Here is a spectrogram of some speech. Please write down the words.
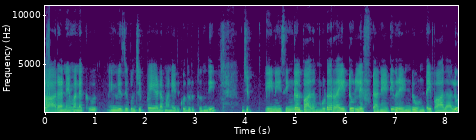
ద్వారానే మనకు ఇన్విజిబుల్ జిప్ వేయడం అనేది కుదురుతుంది. జిప్ ఈ సింగిల్ పాదం కూడా రైట్ లెఫ్ట్ అనేటివి రెండు ఉంటాయి పాదాలు.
